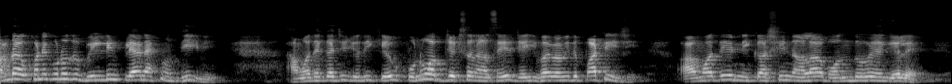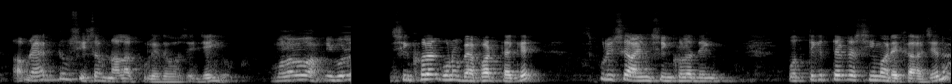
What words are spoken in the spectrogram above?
আমরা ওখানে কোনো তো বিল্ডিং প্ল্যান এখনও দিইনি। আমাদের কাছে যদি কেউ কোনো অবজেকশন আসে যেইভাবে আমি তো পাঠিয়েছি আমাদের নিকাশি নালা বন্ধ হয়ে গেলে আমরা একদম সেসব নালা খুলে দেবো সে যেই হোক। মলাবাবু আপনি বললেন শৃঙ্খলার কোনো ব্যাপার থাকে পুলিশের আইন শৃঙ্খলা দেখবে। প্রত্যেকের তো একটা সীমারেখা আছে না?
